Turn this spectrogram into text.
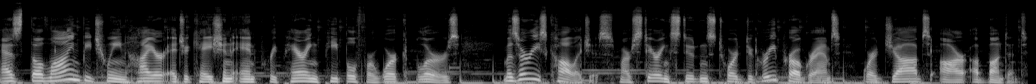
as the line between higher education and preparing people for work blurs, Missouri's colleges are steering students toward degree programs where jobs are abundant.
